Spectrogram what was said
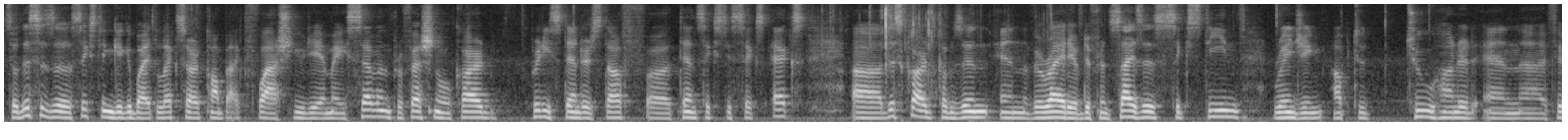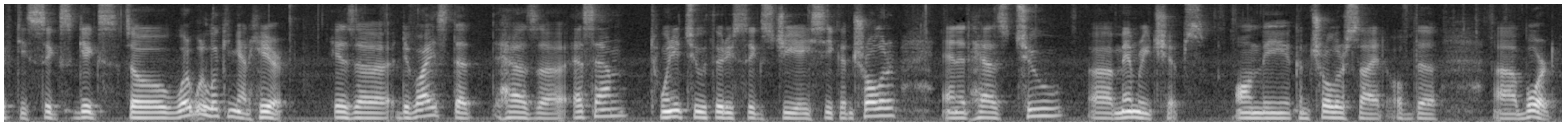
So this is a 16 gigabyte Lexar Compact Flash UDMA 7 professional card, pretty standard stuff, uh, 1066X. Uh, this card comes in in a variety of different sizes, 16 ranging up to 256 gigs. So what we're looking at here is a device that has a SM2236 GAC controller and it has two uh, memory chips on the controller side of the uh, board.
